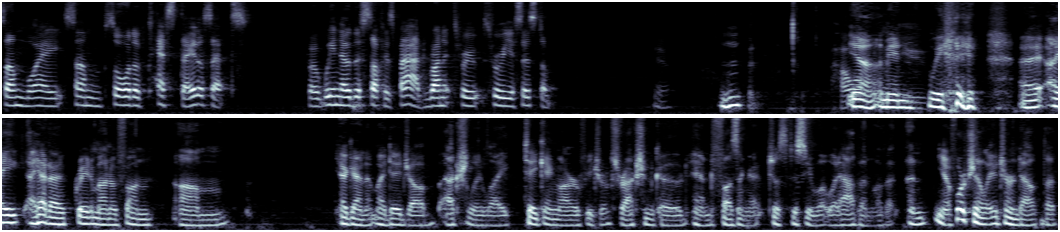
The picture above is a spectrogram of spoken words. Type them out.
some way, some sort of test data sets. But we know this stuff is bad. Run it through through your system. Yeah. Mm -hmm. But yeah, I mean, you... we, I, I, I had a great amount of fun um, again at my day job actually like taking our feature extraction code and fuzzing it just to see what would happen with it and you know fortunately it turned out that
